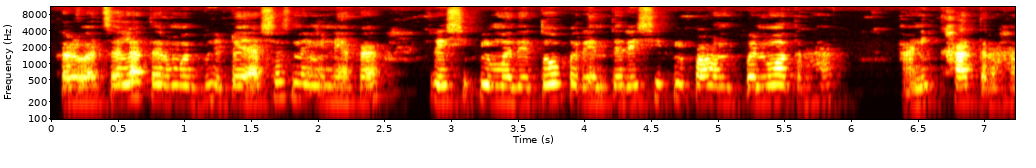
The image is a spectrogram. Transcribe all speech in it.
कळवा. चला तर मग भेटूया अशाच नवीन एका रेसिपीमध्ये तोपर्यंत रेसिपी पाहून बनवत राहा आणि खात राहा.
